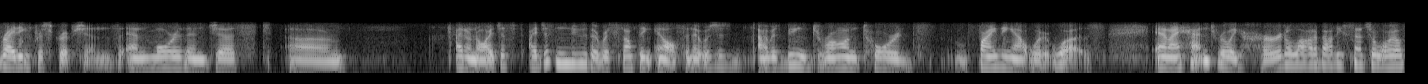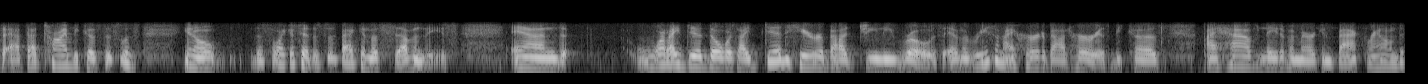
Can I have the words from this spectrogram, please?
writing prescriptions and more than just. Um, I don't know. I just I just knew there was something else, and it was just I was being drawn towards finding out what it was. And I hadn't really heard a lot about essential oils at that time because this was you know, this like I said, this was back in the 70s. And what I did though was I did hear about Jeannie Rose, and the reason I heard about her is because I have Native American background,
